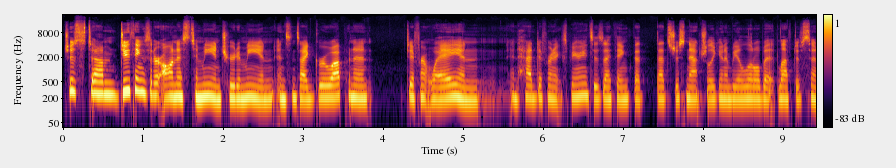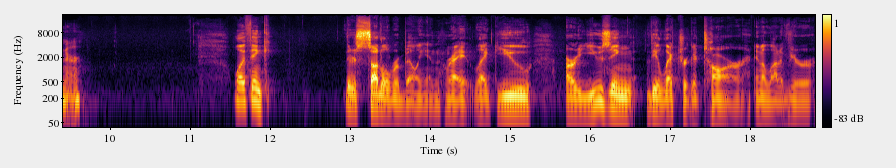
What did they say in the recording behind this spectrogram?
just um, do things that are honest to me and true to me. And, and since i grew up in a different way and and had different experiences i think that that's just naturally going to be a little bit left of center Well, I think there's subtle rebellion, right? Like you are using the electric guitar in a lot of your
